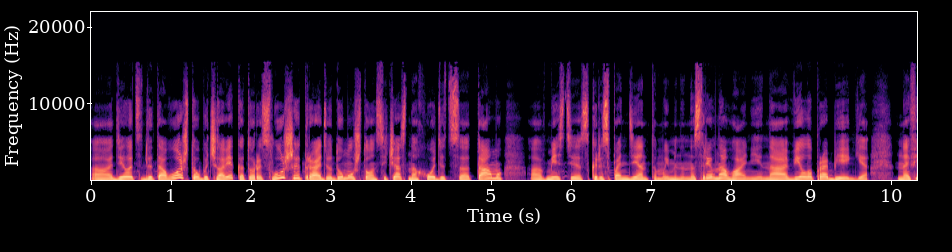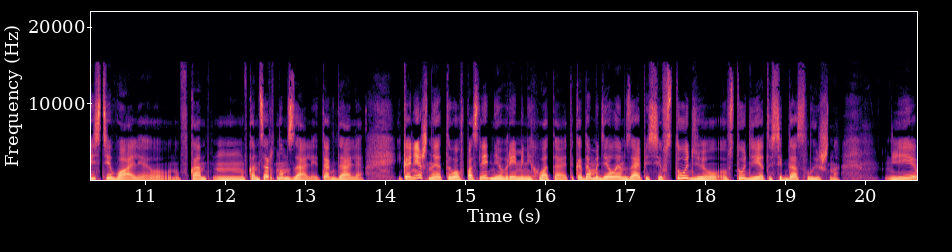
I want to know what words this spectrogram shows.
а, делается для того, чтобы человек, который слушает радио, думал, что он сейчас находится там э, вместе с корреспондентом именно на соревновании, на велопробеге, на фестивале, в, кон в концертном зале и так далее. И, конечно, этого в последнее время не хватает. И когда мы делаем записи в студию, в студии это всегда слышно. И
